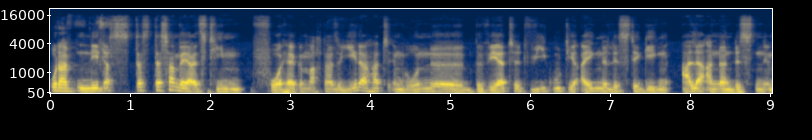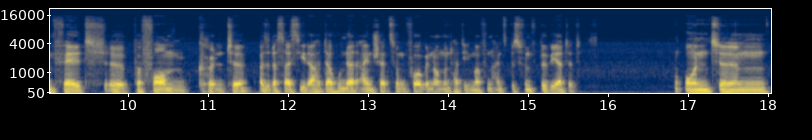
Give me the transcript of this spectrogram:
Oder Nee, das, das, das haben wir ja als Team vorher gemacht. Also jeder hat im Grunde bewertet, wie gut die eigene Liste gegen alle anderen Listen im Feld äh, performen könnte. Also das heißt, jeder hat da 100 Einschätzungen vorgenommen und hat die immer von 1 bis 5 bewertet. Und ähm,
